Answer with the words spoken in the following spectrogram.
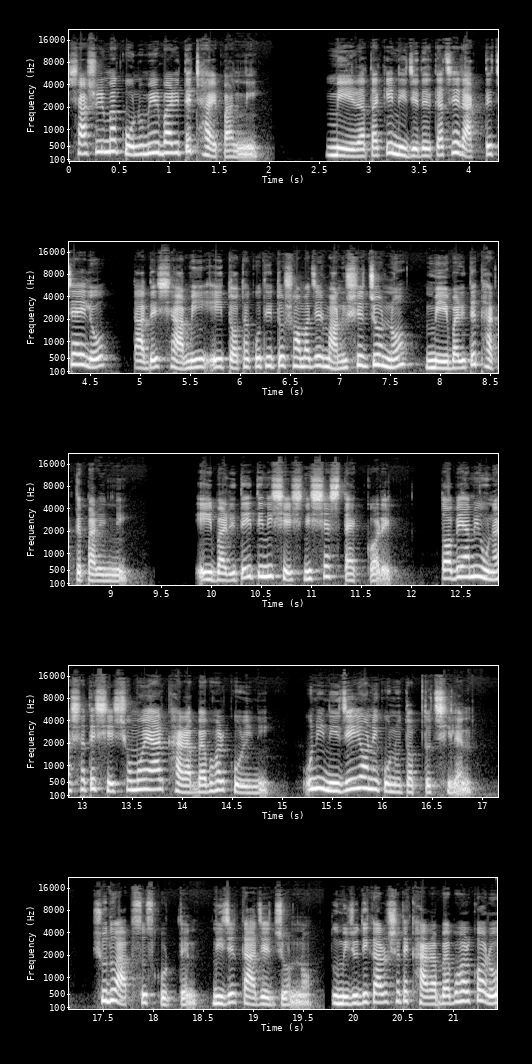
শাশুড়ি মা কোনো মেয়ের বাড়িতে ঠাঁই পাননি। মেয়েরা তাকে নিজেদের কাছে রাখতে চাইলেও তাদের স্বামী এই তথাকথিত সমাজের মানুষের জন্য মেয়ে বাড়িতে থাকতে পারেননি। এই বাড়িতেই তিনি শেষ নিঃশ্বাস ত্যাগ করে। তবে আমি ওনার সাথে শেষ সময়ে আর খারাপ ব্যবহার করিনি। উনি নিজেই অনেক অনুতপ্ত ছিলেন। শুধু আফসোস করতেন নিজের কাজের জন্য। তুমি যদি কারোর সাথে খারাপ ব্যবহার করো,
